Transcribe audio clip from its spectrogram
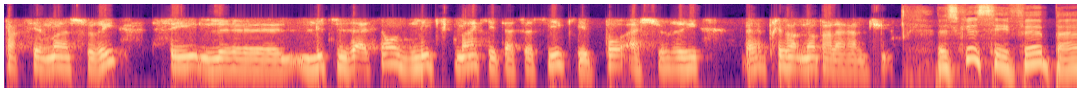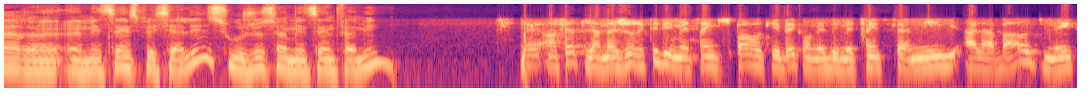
partiellement assuré. C'est l'utilisation de l'équipement qui est associé qui n'est pas assuré euh, présentement par la RAMQ. Est-ce que c'est fait par un, un médecin spécialiste ou juste un médecin de famille? Ben, en fait, la majorité des médecins du sport au Québec, on est des médecins de famille à la base, mais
